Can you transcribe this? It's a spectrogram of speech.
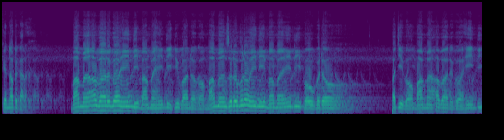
ကဲနောက်တကရာမမအဘာရကောဟိန္တိမမဟိန္တိဒုပါတော်ကောမမစရုပရောဟိန္တိမမဟိန္တိဘောပတောဖတ်ကြည့်ပါဦးမမအဘာရကောဟိန္တိ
